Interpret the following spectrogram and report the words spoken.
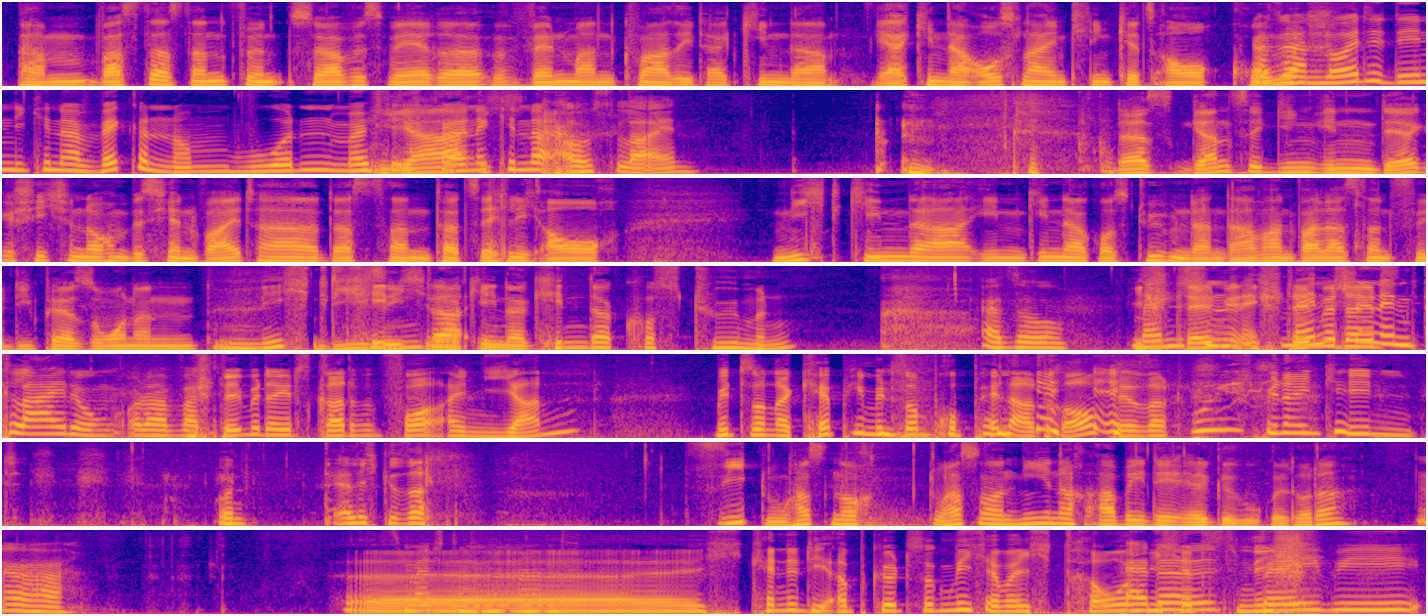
ähm, was das dann für ein Service wäre, wenn man quasi da Kinder, ja, Kinder ausleihen klingt jetzt auch komisch. Also an Leute, denen die Kinder weggenommen wurden, möchte Ja, ich keine ich- Kinder ausleihen. Das Ganze ging in der Geschichte noch ein bisschen weiter, dass dann tatsächlich auch nicht Kinder in Kinderkostümen dann da waren, weil das dann für die Personen, Nicht Die sich Kinder da Kinder- in Kinderkostümen. Also Menschen, stell mir- ich stell mir da Menschen jetzt- in Kleidung oder was? Ich stelle mir da jetzt gerade vor, ein Jan mit so einer Cappy mit so einem Propeller drauf, der sagt, Hui, ich bin ein Kind. Und ehrlich gesagt, sieht du hast noch, du hast noch nie nach ABDL gegoogelt, oder? Aha. möchte äh, ich kenne die Abkürzung nicht, aber ich traue mich Adult jetzt nicht. Baby.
